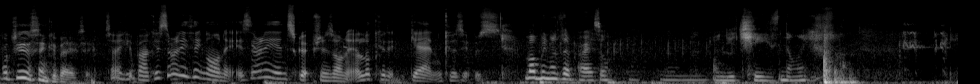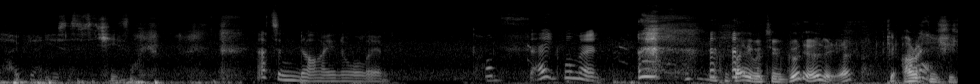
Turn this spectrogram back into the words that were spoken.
What do you think about it? Take it back. Is there anything on it? Is there any inscriptions on it? I'll look at it again because it was. Roll me another appraisal. On your cheese knife. I hope you don't use this as a cheese knife. That's a nine all in. God's sake, woman. They were too good earlier. I reckon she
